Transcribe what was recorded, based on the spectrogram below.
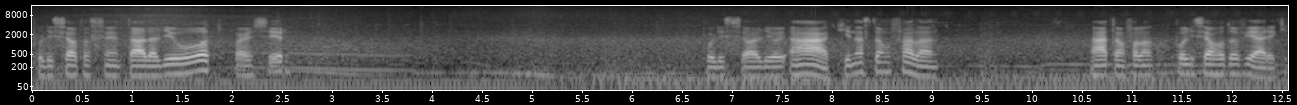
O policial tá sentado ali, o outro parceiro. policial ali. Ah, aqui nós estamos falando. Ah, estamos falando com o policial rodoviário aqui.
